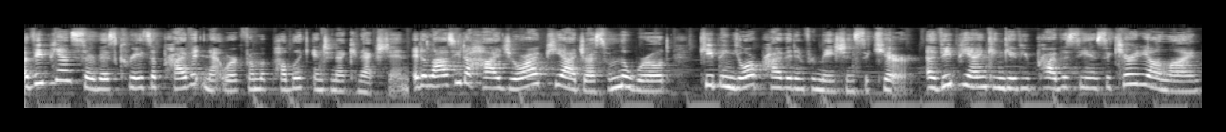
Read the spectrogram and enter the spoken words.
A VPN service creates a private network from a public internet connection. It allows you to hide your IP address from the world keeping your private information secure. A VPN can give you privacy and security online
